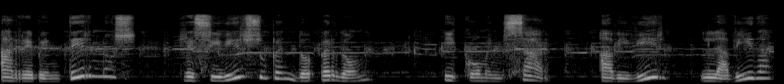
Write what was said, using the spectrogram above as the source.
arrepentirnos, recibir su perdón y comenzar a vivir la vida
